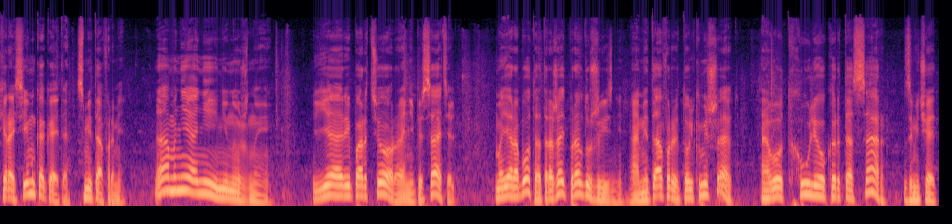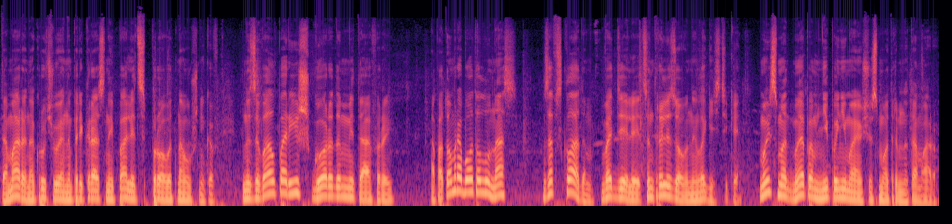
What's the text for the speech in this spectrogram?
Хиросима какая-то, с метафорами. А мне они не нужны. Я репортер, а не писатель. Моя работа — отражать правду жизни, а метафоры только мешают. А вот Хулио Картасар, замечает Тамара, накручивая на прекрасный палец провод наушников, называл Париж городом метафорой. А потом работал у нас, за вскладом, в отделе централизованной логистики. Мы с Мэдмэпом непонимающе смотрим на Тамару.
